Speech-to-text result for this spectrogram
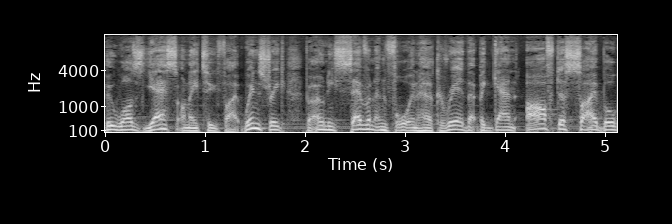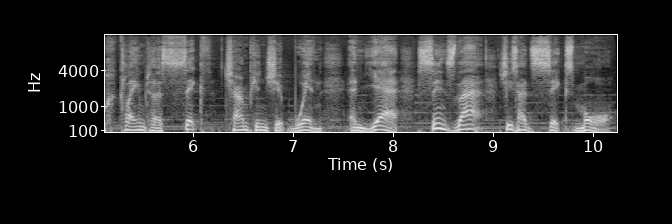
who was, yes, on a two fight win streak, but only 7 and 4 in her career that began after Cyborg claimed her sixth championship win. And yeah, since that, she's had six more.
